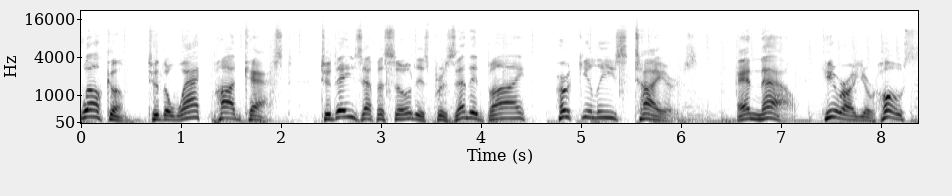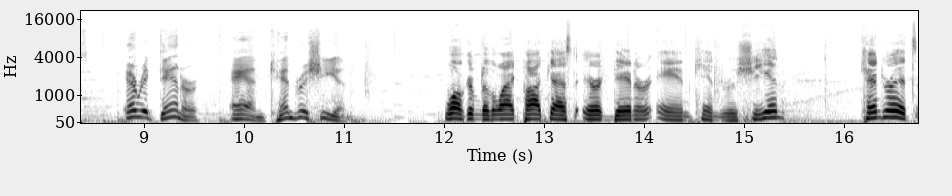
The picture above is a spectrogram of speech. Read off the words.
Welcome to the WAC Podcast. Today's episode is presented by Hercules Tires. And now, here are your hosts, Eric Danner and Kendra Sheehan. Welcome to the WAC Podcast, Eric Danner and Kendra Sheehan. Kendra, it's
